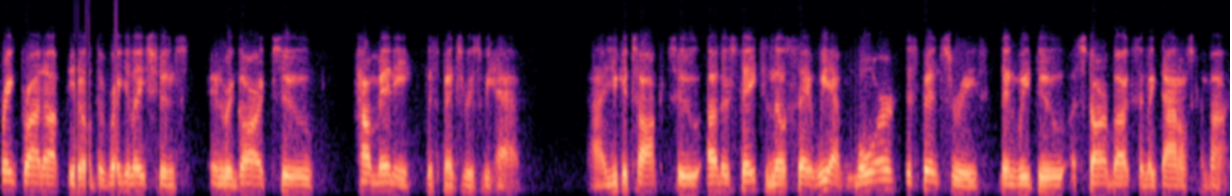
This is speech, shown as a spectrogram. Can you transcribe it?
Frank brought up, you know, the regulations in regard to how many dispensaries we have, uh, you could talk to other states and they'll say we have more dispensaries than we do a Starbucks and McDonald's combined.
